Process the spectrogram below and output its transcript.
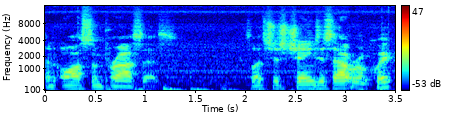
an awesome process. Let's just change this out real quick.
